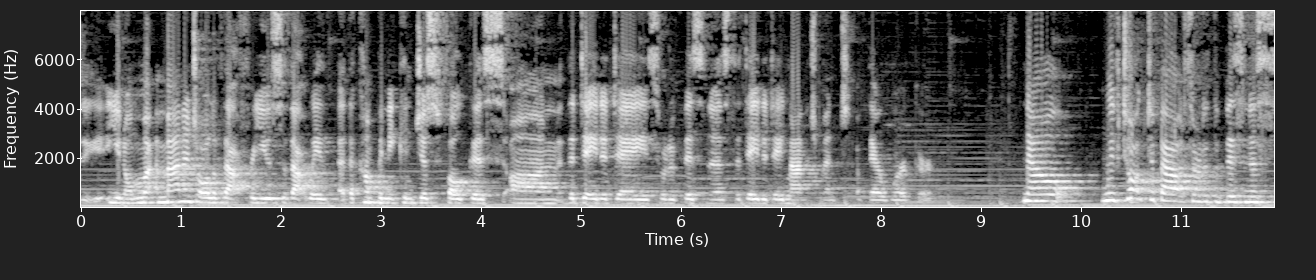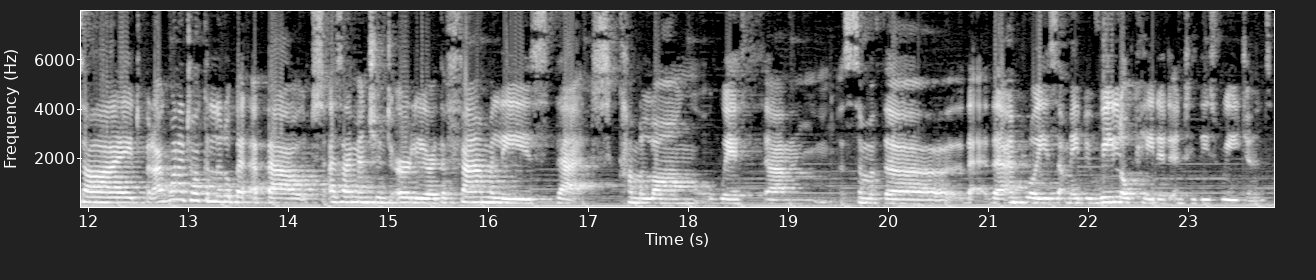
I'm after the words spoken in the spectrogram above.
you know ma- manage all of that for you so that way the company can just focus on the day-to-day sort of business the day-to-day management of their worker now, we've talked about sort of the business side, but I want to talk a little bit about, as I mentioned earlier, the families that come along with um, some of the, the, the employees that may be relocated into these regions.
